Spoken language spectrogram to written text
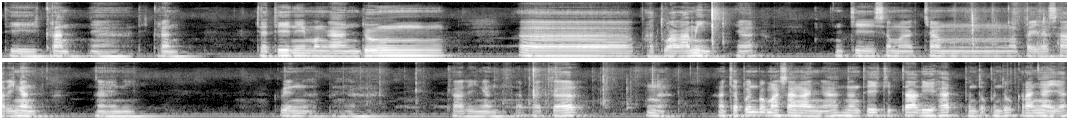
di kran ya, di kran. Jadi ini mengandung eh, batu alami ya. Ini semacam apa ya saringan. Nah ini. Clean ya, saringan better nah adapun pemasangannya nanti kita lihat bentuk-bentuk kerannya ya.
